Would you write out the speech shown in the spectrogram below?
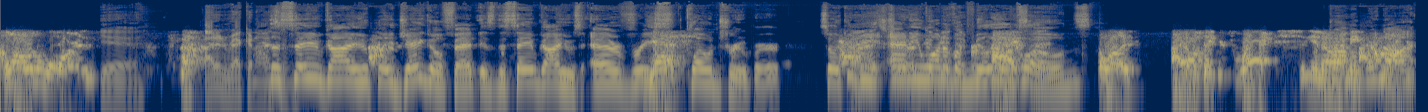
Clone Wars. yeah, I didn't recognize the him. same guy who played Jango Fett is the same guy who's every Yes. clone trooper. So it could Ah, be any could one be of a different million ones. clones. Well, it, I don't think it's Rex. You know, I mean, Probably come on. not.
